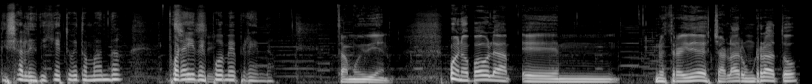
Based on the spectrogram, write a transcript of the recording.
ya les dije, estuve tomando. Por ahí después me prendo. Está muy bien. Bueno, Paula, em, nuestra idea es charlar un rato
